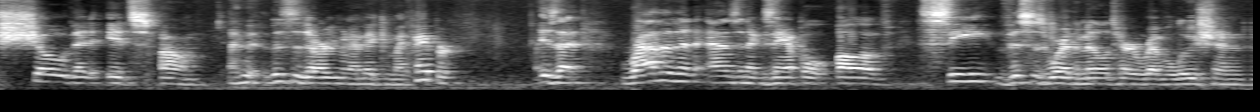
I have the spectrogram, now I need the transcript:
show that it's, um, and this is the argument I make in my paper, is that rather than as an example of, see, this is where the military revolution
